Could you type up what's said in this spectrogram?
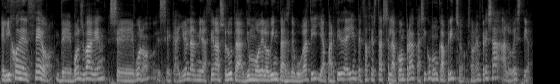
el hijo del CEO de Volkswagen se, bueno, se cayó en la admiración absoluta de un modelo vintage de Bugatti y a partir de ahí empezó a gestarse la compra casi como un capricho, o sea, una empresa a lo bestia.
